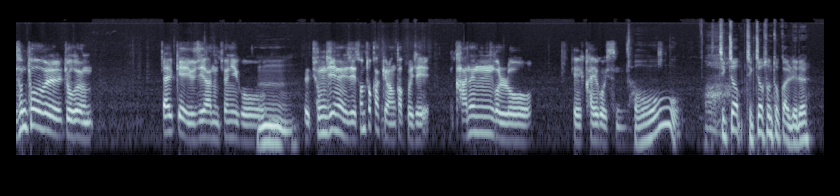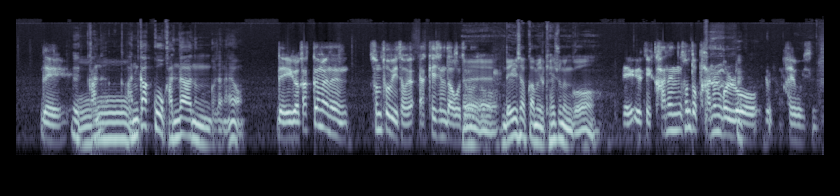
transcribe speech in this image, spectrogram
손톱을 조금 짧게 유지하는 편이고 음. 그 중지는 이제 손톱깎이로 안 깎고 이제 가는 걸로 이렇게 갈고 있습니다. 오. 직접 직접 손톱 관리를? 네. 네 간, 안 깎고 간다는 거잖아요. 네, 이걸 깎으면은 손톱이 더 약해진다고 들어서 네, 네. 네일샵 가면 이렇게 해주는 거. 네, 이렇게 가는 손톱 가는 걸로 갈고 있습니다.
